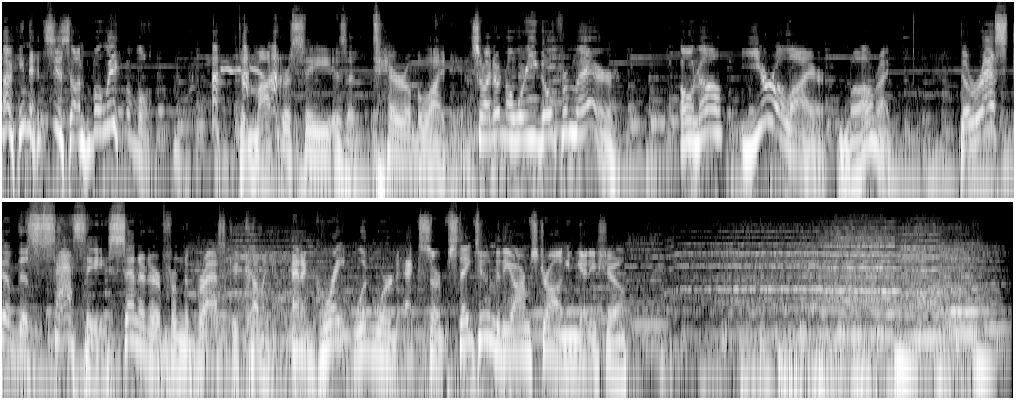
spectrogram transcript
I mean, that's just unbelievable. Democracy is a terrible idea. So I don't know where you go from there. Oh no, you're a liar. Well, all right. The rest of the sassy senator from Nebraska coming up. And a great Woodward excerpt. Stay tuned to the Armstrong and Getty Show.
